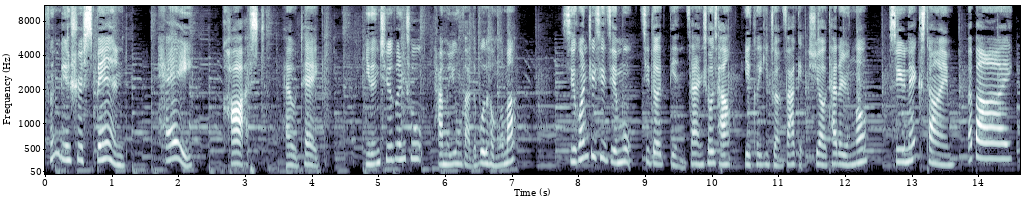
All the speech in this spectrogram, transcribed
分别是 spend、pay、cost，还有 take。你能区分出它们用法的不同了吗？喜欢这期节目，记得点赞收藏，也可以转发给需要它的人哦。See you next time. Bye bye.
